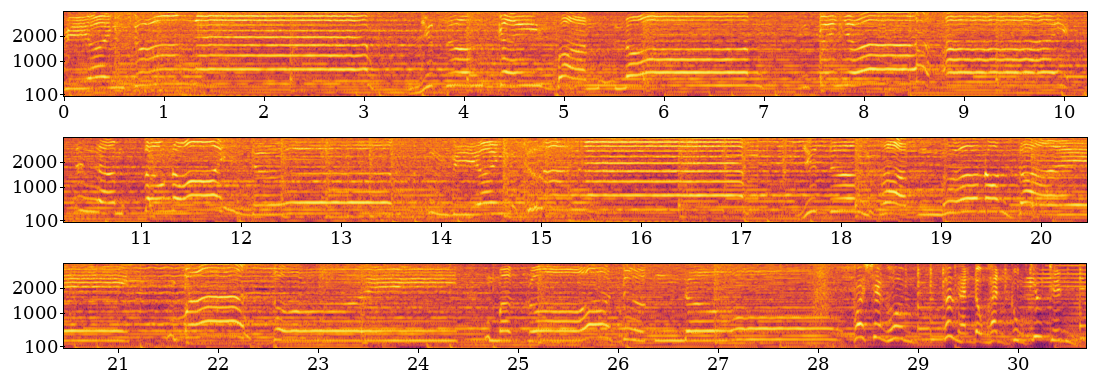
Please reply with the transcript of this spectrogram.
vì anh Hoa Sen Home hân hạnh đồng hành cùng chương trình.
